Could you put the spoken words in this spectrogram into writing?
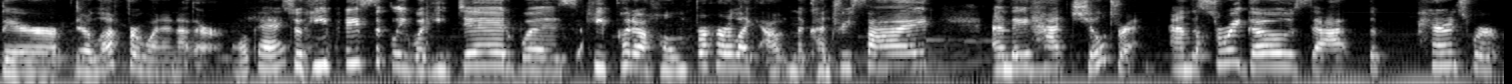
their their love for one another. Okay. So he basically what he did was he put a home for her like out in the countryside and they had children. And the story goes that the parents were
